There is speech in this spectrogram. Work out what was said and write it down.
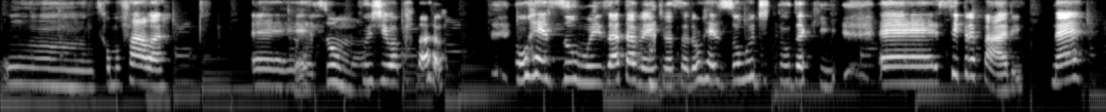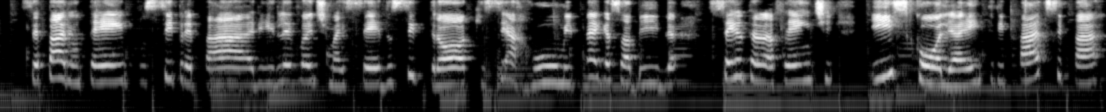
um como fala? É, resumo. Fugiu a palavra. Um resumo, exatamente, pastor, um resumo de tudo aqui. É, se prepare, né? Separe um tempo, se prepare, levante mais cedo, se troque, se arrume, pegue a sua Bíblia, senta na frente e escolha entre participar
